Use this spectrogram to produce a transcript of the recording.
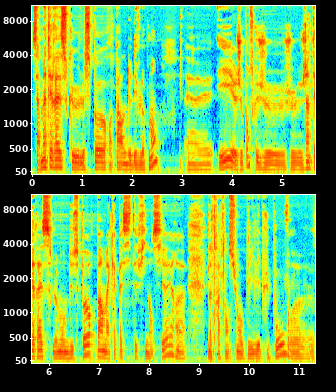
ça m'intéresse que le sport parle de développement. Euh, et je pense que j'intéresse je, le monde du sport par ma capacité financière, euh, notre attention aux pays les plus pauvres, euh,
